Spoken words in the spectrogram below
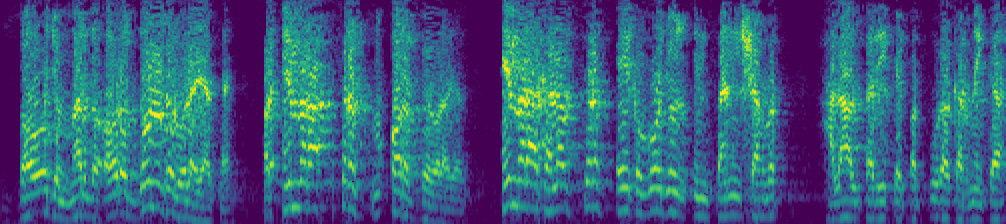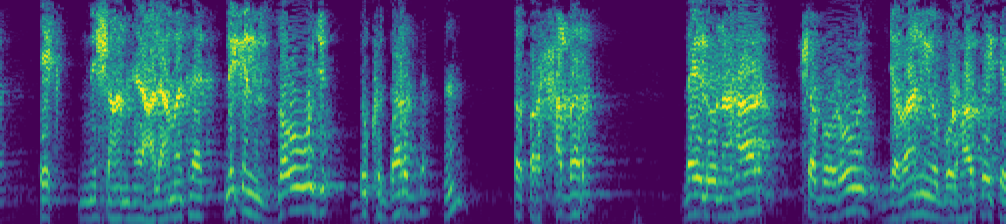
زوج مرد عورت دونوں کو بولا جاتا ہے اور امرا صرف عورت پہ بولا جاتا ہے۔ امرا کا لفظ صرف ایک وہ جو انسانی شہوت، حلال طریقے پر پورا کرنے کا ایک نشان ہے، علامت ہے۔ لیکن زوج دکھ درد سفر حبر، لیل و نہار، شب و روز، جوانی و بڑھاپے کے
